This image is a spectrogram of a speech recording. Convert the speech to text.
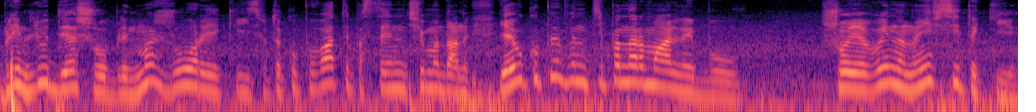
Блін, люди, а що, блін, мажор якийсь, ото купувати постійно чемодани. Я його купив, він типа нормальний був. Що я винен, ну і всі такі.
